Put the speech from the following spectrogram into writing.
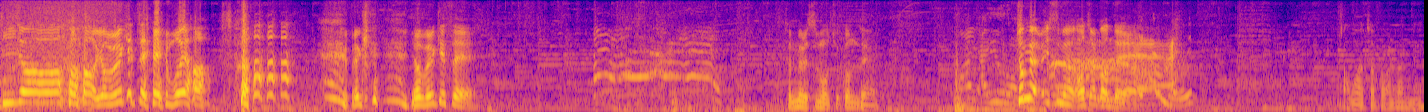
뒤져! 야 왜 이렇게 세? 뭐야? 왜 이렇게 야 왜 이렇게 세? 전멸 있으면 어쩔 건데 전멸 있으면 어쩔 건데 아 맞아 빨랐네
